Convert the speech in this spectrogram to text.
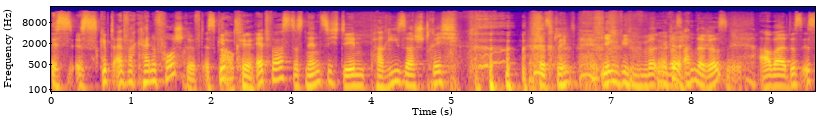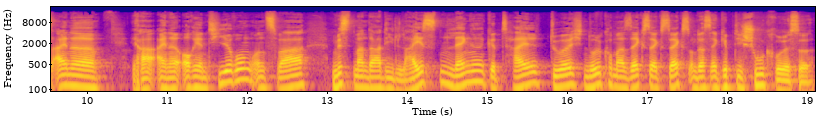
Es, es gibt einfach keine Vorschrift. Es gibt Ah, okay. etwas, das nennt sich den Pariser Strich. das klingt irgendwie wie wie was anderes. Aber das ist eine, ja, eine Orientierung und zwar misst man da die Leistenlänge geteilt durch 0,666 und das ergibt die Schuhgröße.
